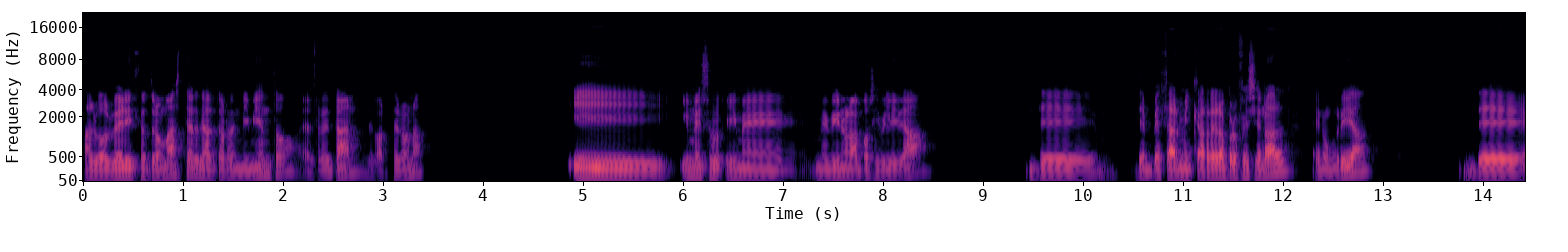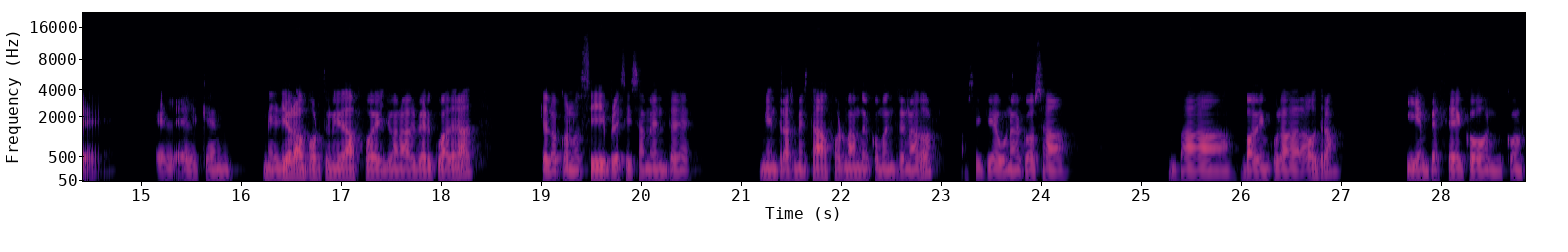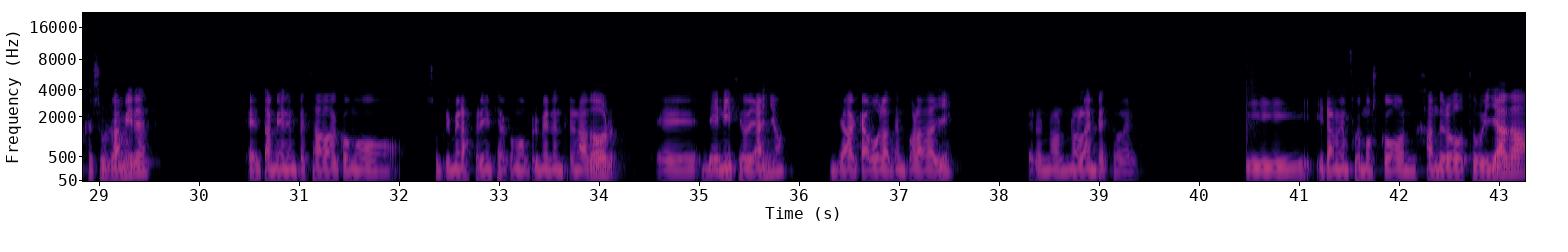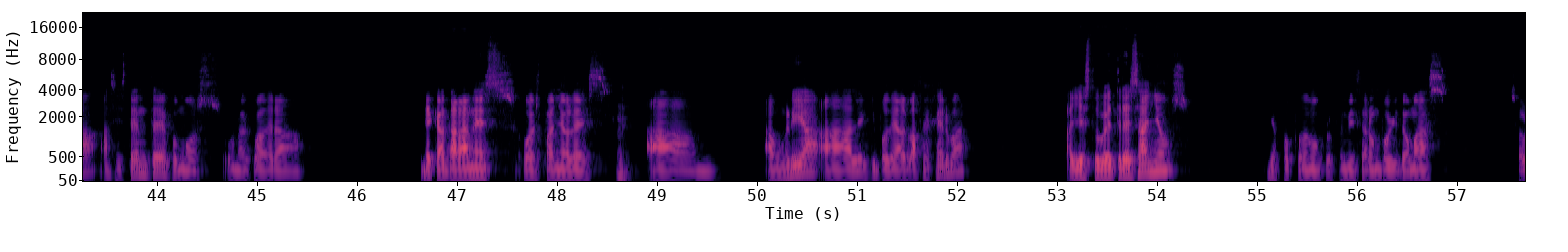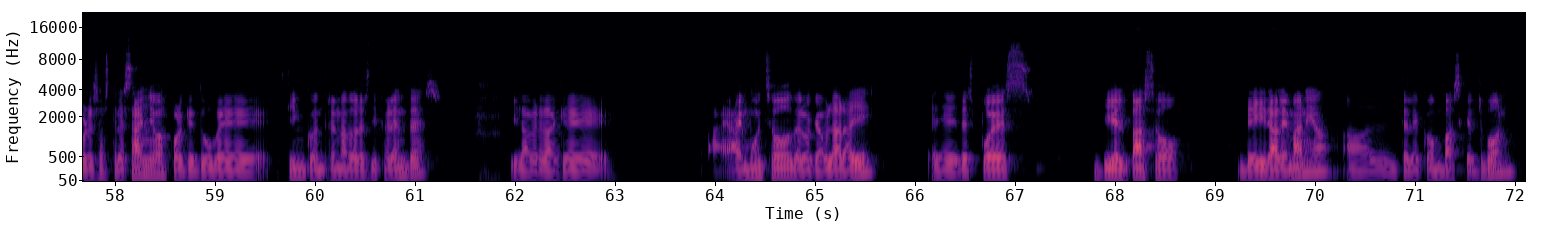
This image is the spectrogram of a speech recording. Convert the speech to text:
Al volver hice otro máster de alto rendimiento, el RETAN de Barcelona, y, y, me, y me, me, vino la posibilidad de, de, empezar mi carrera profesional en Hungría. De, el, el, que me dio la oportunidad fue Joan Albert Cuadrat, que lo conocí precisamente mientras me estaba formando como entrenador, así que una cosa va, vinculada a la otra. Y empecé con, Jesús Ramírez, él también empezaba como su primera experiencia como primer entrenador eh, de inicio de año, ya acabó la temporada allí, pero no, no la empezó él. Y, y, también fuimos con Jandro Zubillaga, asistente, fuimos una cuadra de catalanes o españoles mm. a, a Hungría, al equipo de Alba Fejerbar. Allí estuve tres años, después podemos profundizar un poquito más sobre esos tres años porque tuve cinco entrenadores diferentes y la verdad que hay mucho de lo que hablar ahí. Eh, después di el paso de ir a Alemania, al Telecom Baskets Bonn,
